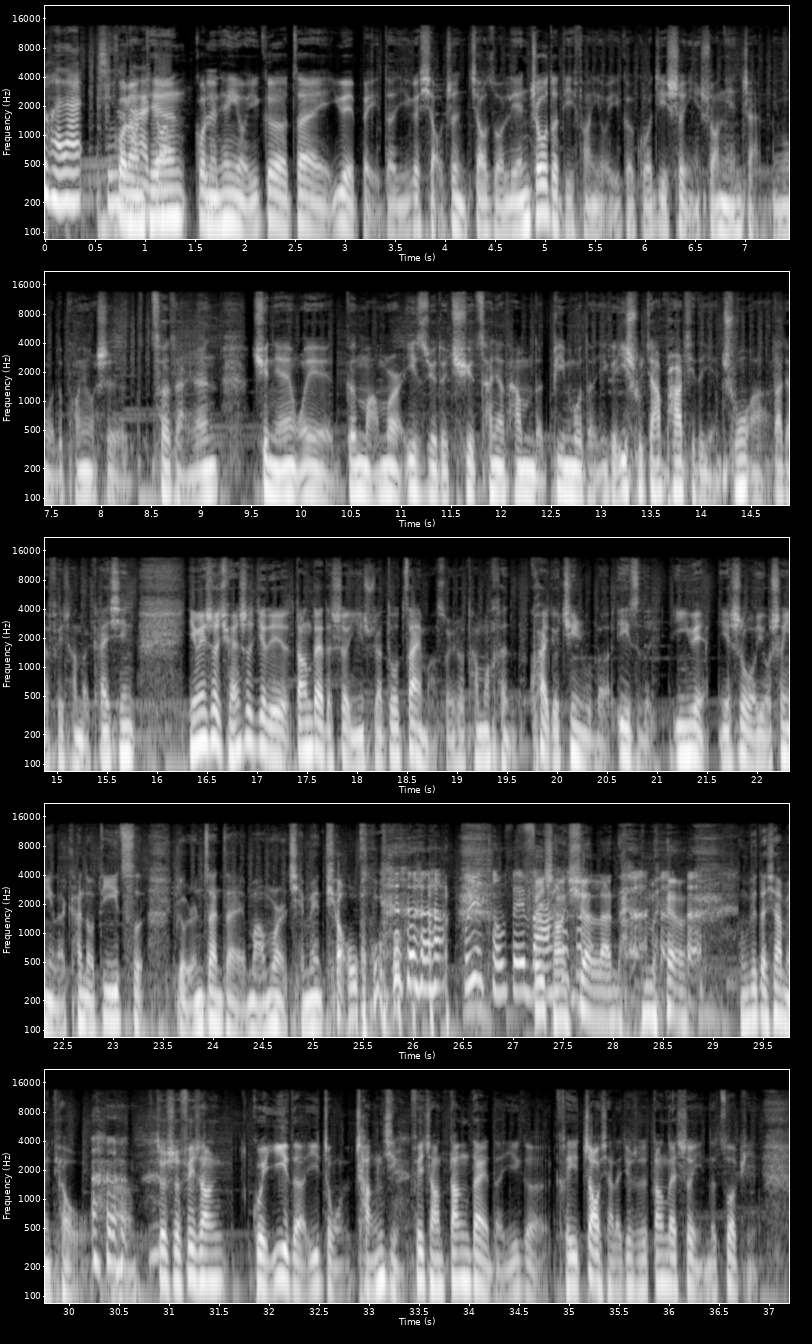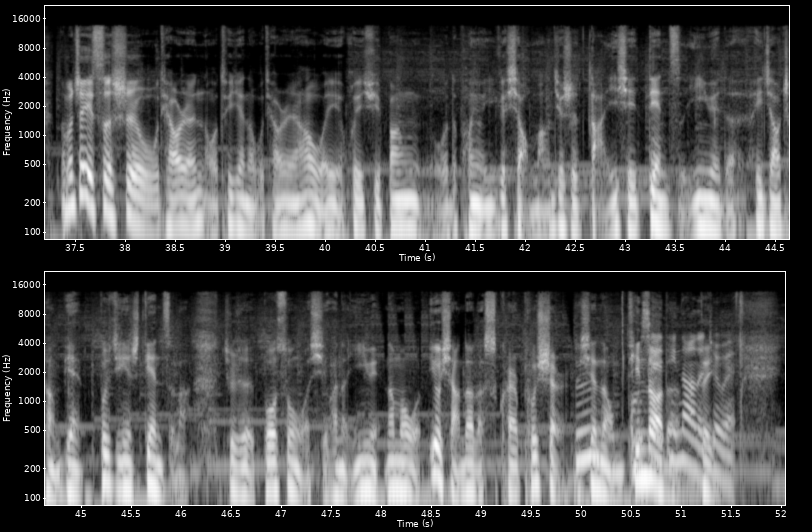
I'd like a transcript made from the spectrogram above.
续回来，过两。天，过两天有一个在粤北的一个小镇叫做连州的地方，有一个国际摄影双年展。因为我的朋友是策展人，去年我也跟马木尔艺术乐队去参加他们的闭幕的一个艺术家 party 的演出啊，大家非常的开心。因为是全世界的当代的摄影艺术家都在嘛，所以说他们很快就进入了艺子的音乐，也是我有生以来看到第一次有人站在马木尔前面跳舞。不是腾飞吧？非常绚烂的，没有，腾飞在下面跳舞，啊，就是非常诡异的一种场景，非常当代的一个可以照下来就是当代摄影的作品。那么这一次是五条人，我推荐的五条人，然后我也会去帮我的朋友一个小忙，就是打一些电子音乐的黑胶唱片，不仅仅是电子了，就是播送我喜欢的音乐。那么我又想到了 Square Pusher，、嗯现在我们听到的，对这位，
